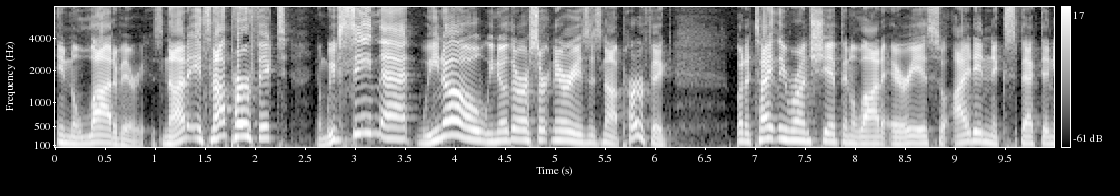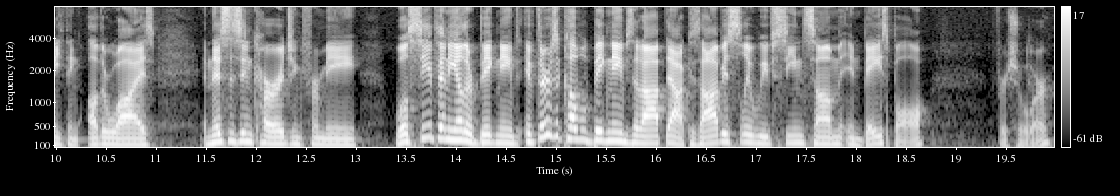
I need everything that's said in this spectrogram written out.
in a lot of areas. Not it's not perfect, and we've seen that. We know we know there are certain areas it's not perfect, but a tightly run ship in a lot of areas. So I didn't expect anything otherwise. And this is encouraging for me. We'll see if any other big names, if there's a couple big names that opt out, because obviously we've seen some in baseball for sure.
